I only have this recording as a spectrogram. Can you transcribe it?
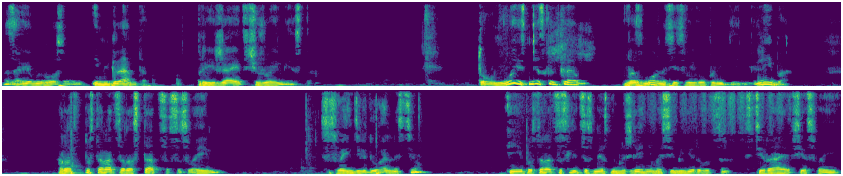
назовем его иммигрантом, приезжает в чужое место, то у него есть несколько возможностей своего поведения. Либо постараться расстаться со, своим, со своей индивидуальностью и постараться слиться с местным населением, ассимилироваться, стирая все свои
